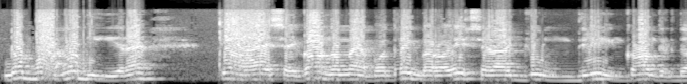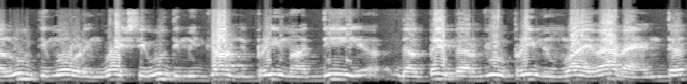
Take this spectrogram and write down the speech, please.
dobbiamo dire che secondo me potrebbero essere aggiunti incontri dall'ultima ora in questi ultimi giorni prima di, del pay per view premium live event.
